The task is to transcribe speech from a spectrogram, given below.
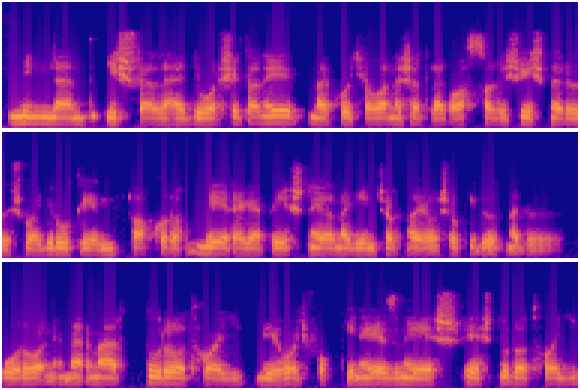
mindent is fel lehet gyorsítani, meg hogyha van esetleg asszal is ismerős vagy rutin, akkor a méregetésnél megint csak nagyon sok időt megórolni, mert már tudod, hogy mi hogy fog kinézni, és, és tudod, hogy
